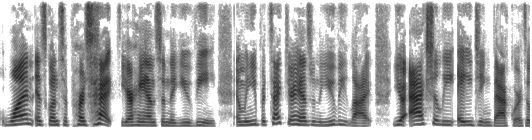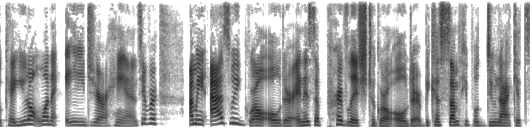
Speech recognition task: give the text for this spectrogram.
One is going to protect your hands from the UV. And when you protect your hands from the UV light, you're actually aging backwards, okay? You don't want to age your hands. You ever I mean, as we grow older, and it's a privilege to grow older because some people do not get to,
